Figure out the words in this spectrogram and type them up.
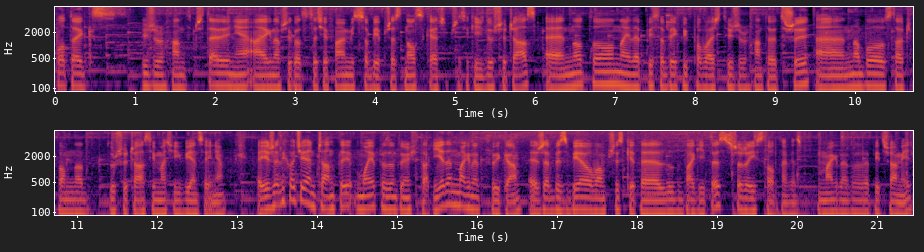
potek z Treasure Hunt 4, nie? A jak na przykład chcecie farmić sobie przez nockę, czy przez jakiś dłuższy czas, e, no to najlepiej sobie ekwipować Treasure Hunter 3, e, no bo starczy wam na dłuższy czas i macie ich więcej, nie? E, jeżeli chodzi o enchanty, moje prezentują się tak. Jeden magnet trójka, e, żeby zbierał wam wszystkie te loot bagi, to jest szczerze istotne, więc magnet lepiej trzeba mieć.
